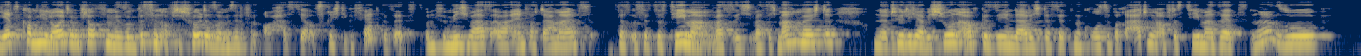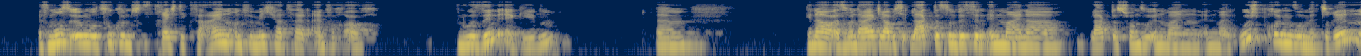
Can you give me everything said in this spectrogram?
jetzt kommen die Leute und klopfen mir so ein bisschen auf die Schulter, so im Sinne von, oh, hast ja aufs richtige Pferd gesetzt. Und für mich war es aber einfach damals, das ist jetzt das Thema, was ich, was ich machen möchte. Und natürlich habe ich schon auch gesehen, dadurch, dass jetzt eine große Beratung auf das Thema setzt, ne, so es muss irgendwo zukunftsträchtig sein und für mich hat es halt einfach auch nur Sinn ergeben. Ähm, genau, also von daher glaube ich, lag das so ein bisschen in meiner, lag das schon so in meinen, in meinen Ursprüngen so mit drin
